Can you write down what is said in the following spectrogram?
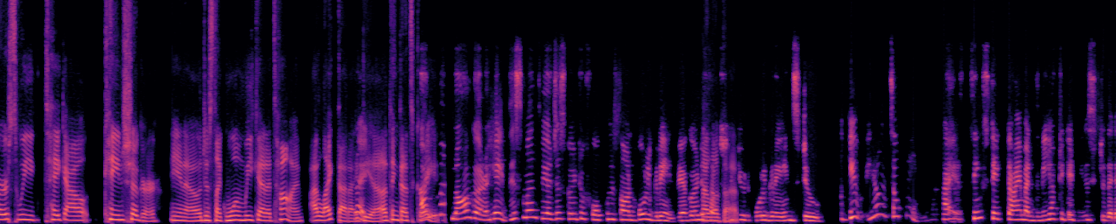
first we take out cane sugar, you know, just like one week at a time. I like that Right. idea. I think that's great. longer. Hey, this month we are just going to focus on whole grains. We are going to I substitute whole grains to give. You know, it's okay. I, things take time, and we have to get used to the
